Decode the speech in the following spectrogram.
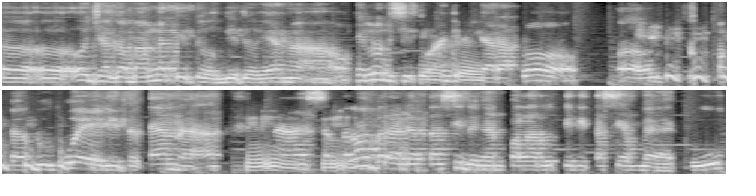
uh, oh jaga banget itu gitu ya nah, oke okay, lo di situ okay. aja jarak lo uh, mengganggu gue gitu kan nah, nah setelah beradaptasi dengan pola rutinitas yang baru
